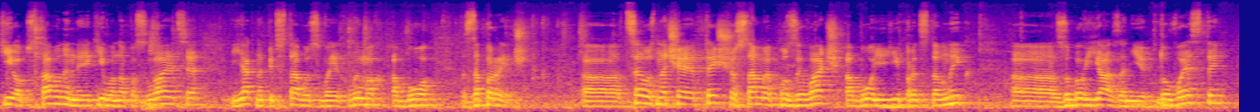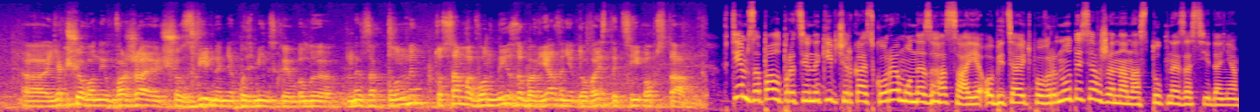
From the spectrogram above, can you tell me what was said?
ті обставини, на які вона посилається, як на підставу своїх вимог або заперечень. Е, Це означає те, що саме позивач або її представник е, зобов'язані довести. е, Якщо вони вважають, що звільнення Кузьмінської було незаконним, то саме вони зобов'язані довести ці обставини. Втім, запал працівників Черкаського рему не згасає. Обіцяють повернутися вже на наступне засідання.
